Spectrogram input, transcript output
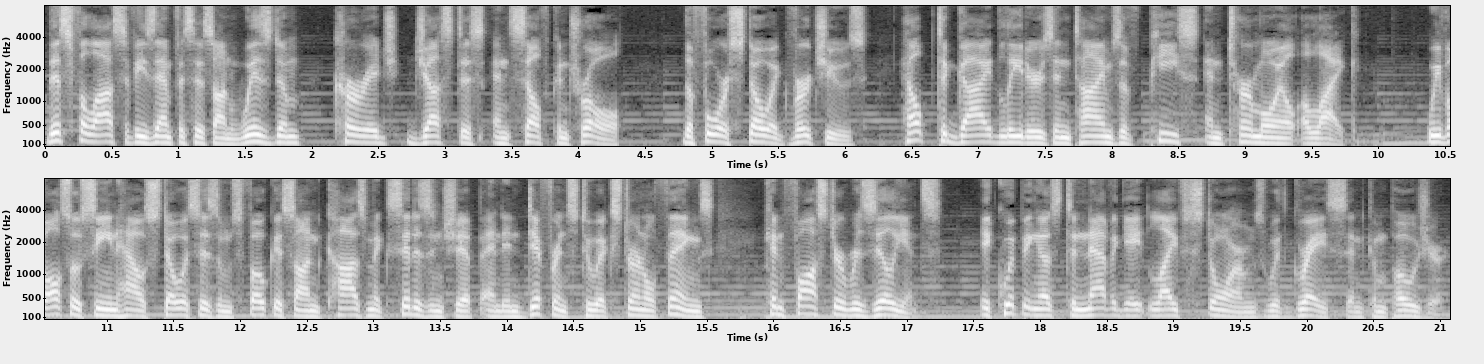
This philosophy's emphasis on wisdom, courage, justice, and self-control, the four Stoic virtues, helped to guide leaders in times of peace and turmoil alike. We've also seen how Stoicism's focus on cosmic citizenship and indifference to external things can foster resilience, equipping us to navigate life's storms with grace and composure.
